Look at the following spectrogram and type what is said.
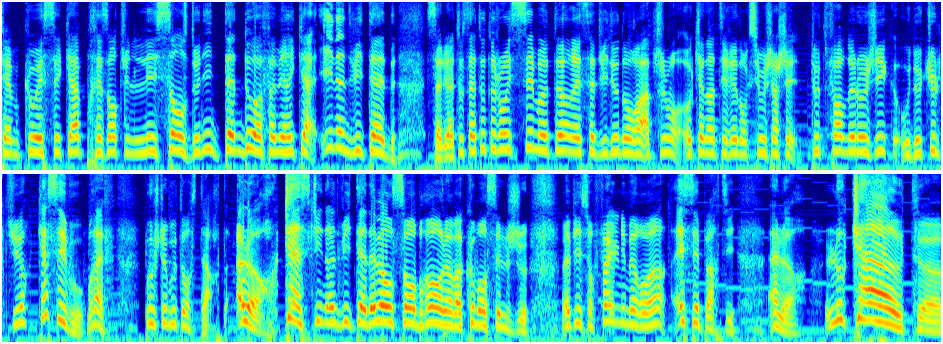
Kemco SK présente une licence de Nintendo of America Invited. Salut à tous et à toutes, aujourd'hui c'est Motor et cette vidéo n'aura absolument aucun intérêt donc si vous cherchez toute forme de logique ou de culture, cassez-vous. Bref, push le bouton start. Alors, qu'est-ce Eh bien on s'en branle on va commencer le jeu. On va appuyer sur file numéro 1 et c'est parti. Alors, Lookout euh,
